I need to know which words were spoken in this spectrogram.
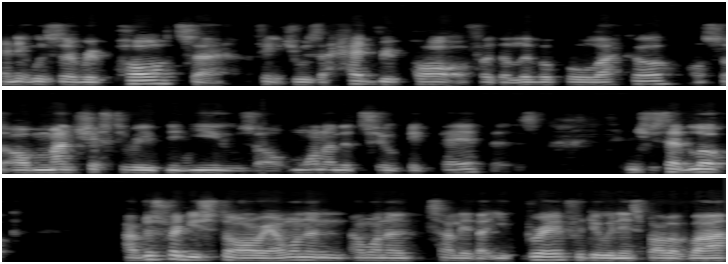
and it was a reporter. I think she was a head reporter for the Liverpool Echo or, so, or Manchester Evening News or one of the two big papers. And she said, "Look, I've just read your story. I want to I want to tell you that you're brave for doing this. Blah blah blah."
